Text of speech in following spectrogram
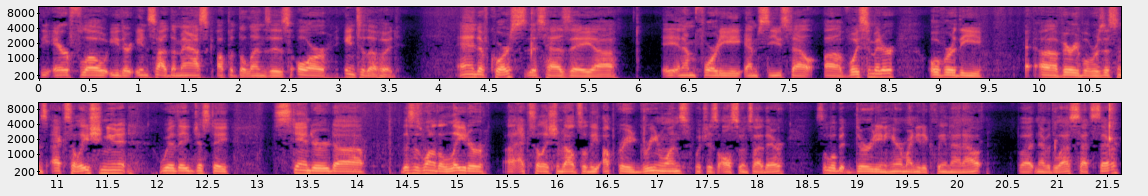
the airflow either inside the mask, up at the lenses, or into the hood. And of course, this has a uh, an M40 MCU style uh, voice emitter over the uh, variable resistance exhalation unit with a just a standard. Uh, this is one of the later uh, exhalation valves of the upgraded green ones, which is also inside there. It's a little bit dirty in here. Might need to clean that out, but nevertheless, that's there.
